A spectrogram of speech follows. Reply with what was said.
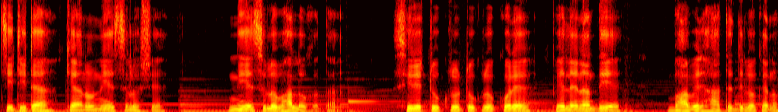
চিঠিটা কেন নিয়েছিল সে? নিয়েছিল ভালো কথা। সিঁড়ে টুকরো টুকরো করে ফেলে না দিয়ে ভাবির হাতে দিল কেন?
